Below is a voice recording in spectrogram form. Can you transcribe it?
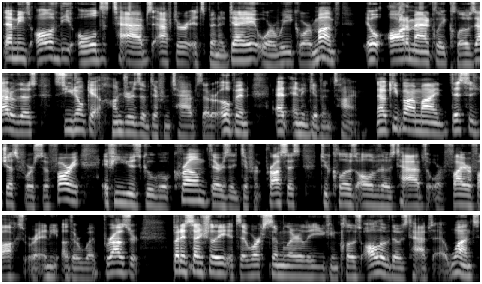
that means all of the old tabs after it's been a day or a week or a month it'll automatically close out of those so you don't get hundreds of different tabs that are open at any given time. Now keep in mind, this is just for Safari. If you use Google Chrome, there's a different process to close all of those tabs or Firefox or any other web browser. But essentially, it works similarly. You can close all of those tabs at once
